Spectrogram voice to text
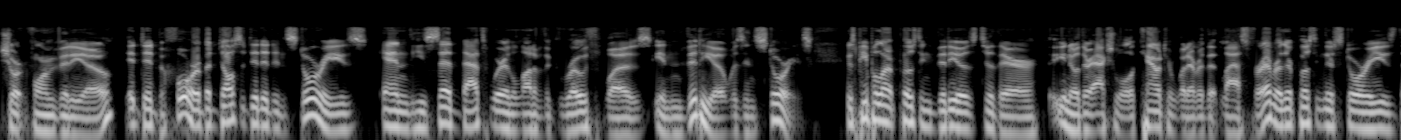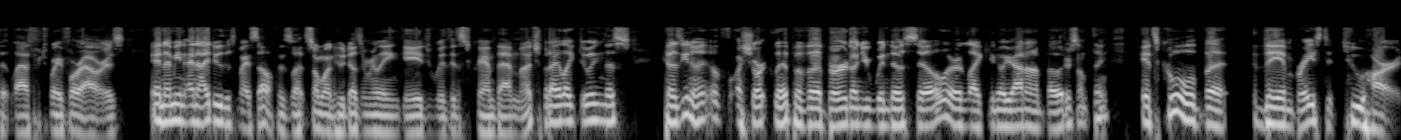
short form video. It did before, but it also did it in stories. And he said that's where a lot of the growth was in video, was in stories because people aren't posting videos to their you know their actual account or whatever that lasts forever. They're posting their stories that last for 24 hours. And i mean and i do this myself as someone who doesn't really engage with instagram that much but i like doing this because you know a, a short clip of a bird on your windowsill or like you know you're out on a boat or something. It's cool but they embraced it too hard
